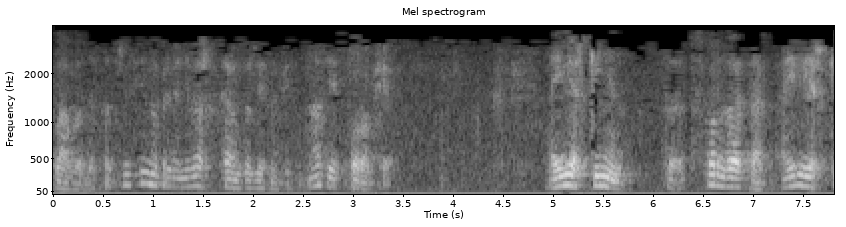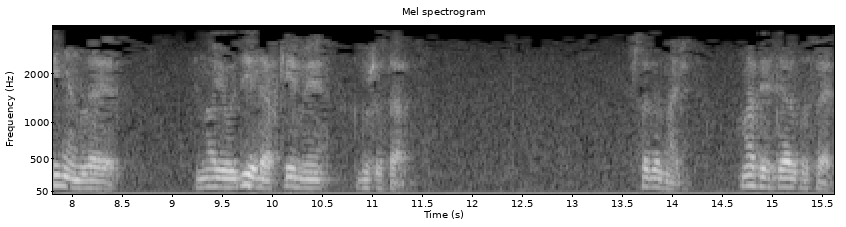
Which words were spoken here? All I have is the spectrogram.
плаваю достаточно сильно, например, немножко, скажем, здесь написано. У нас есть спор вообще. А имя Шкинин, спор называется так, а имя Шкинин ле ино иуди или авкеми души. Что это значит? У нас есть Лерат Исраиль.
